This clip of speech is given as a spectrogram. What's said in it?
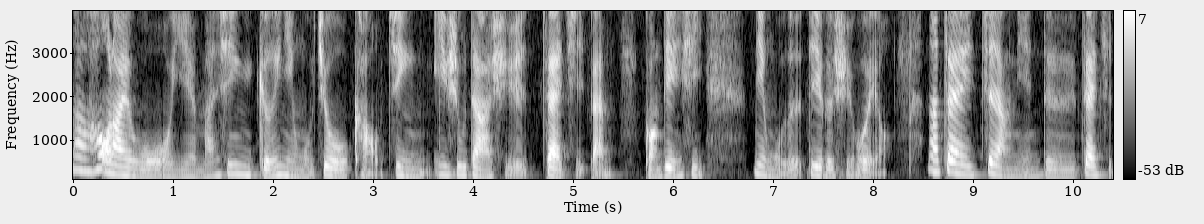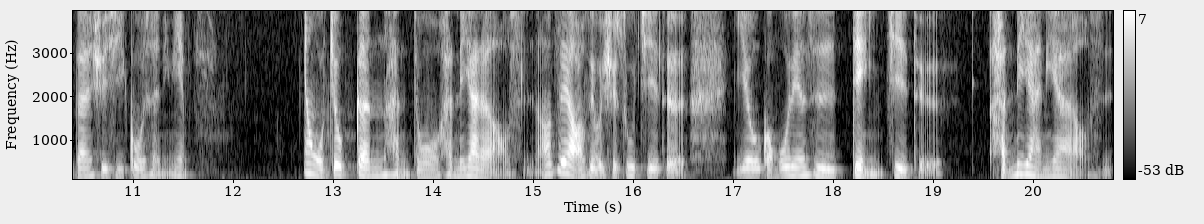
那后来我也蛮幸运，隔一年我就考进艺术大学在职班广电系，念我的第二个学位哦。那在这两年的在职班学习过程里面，那我就跟很多很厉害的老师，然后这些老师有学术界的，也有广播电视电影界的很厉害厉害的老师，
